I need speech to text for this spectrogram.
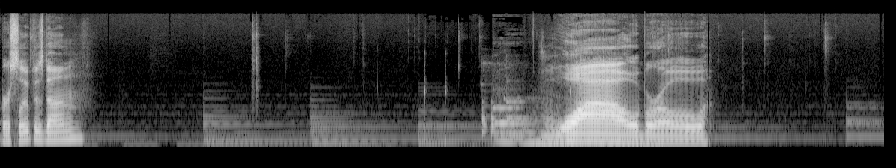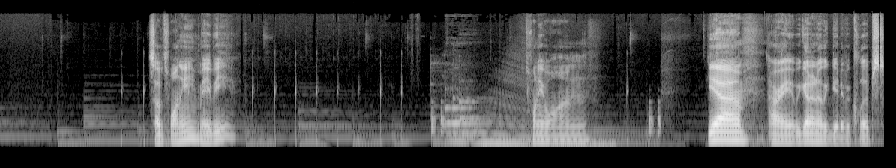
First loop is done. Wow, bro. Sub 20, maybe? 21. Yeah, alright, we got another Gate of Eclipse.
